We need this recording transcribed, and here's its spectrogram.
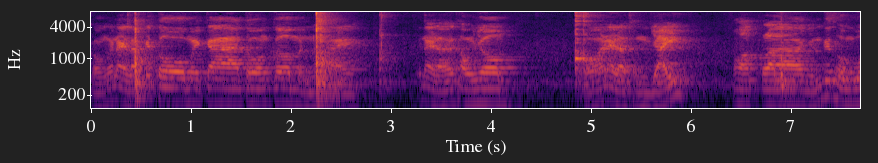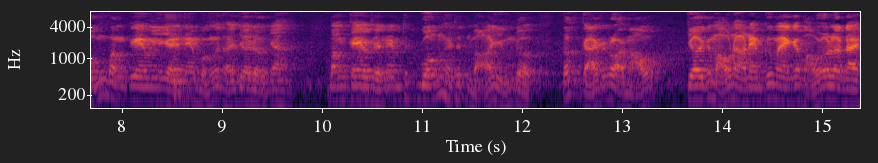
Còn cái này là cái tô meca tô ăn cơm mình này. Cái này là cái thau nhôm. Còn cái này là thùng giấy. Hoặc là những cái thùng quấn băng keo như vậy anh em vẫn có thể chơi được nha băng keo thì anh em thích quấn hay thích mở gì cũng được. Tất cả các loại mẫu. Chơi cái mẫu nào anh em cứ mang cái mẫu đó lên đây,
